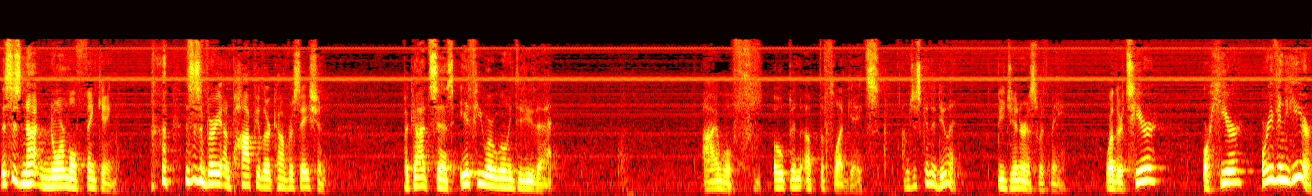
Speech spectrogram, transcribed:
This is not normal thinking. this is a very unpopular conversation. But God says, if you are willing to do that, I will f- open up the floodgates. I'm just going to do it. Be generous with me. Whether it's here or here or even here,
